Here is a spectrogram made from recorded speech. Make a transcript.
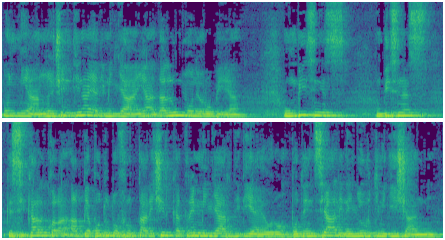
ogni anno centinaia di migliaia dall'Unione Europea. Un business, un business che si calcola abbia potuto fruttare circa 3 miliardi di euro potenziali negli ultimi dieci anni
